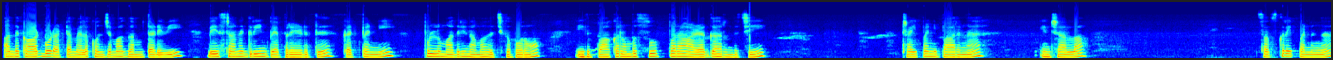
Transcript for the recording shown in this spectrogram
அந்த கார்ட்போர்ட் அட்டை மேலே கொஞ்சமாக கம் தடவி வேஸ்டான க்ரீன் பேப்பரை எடுத்து கட் பண்ணி புல்லு மாதிரி நாம் வச்சுக்க போகிறோம் இது பார்க்க ரொம்ப சூப்பராக அழகாக இருந்துச்சு. ட்ரை பண்ணி பாருங்கள் இன்ஷால்லா. சப்ஸ்கிரைப் பண்ணுங்கள்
